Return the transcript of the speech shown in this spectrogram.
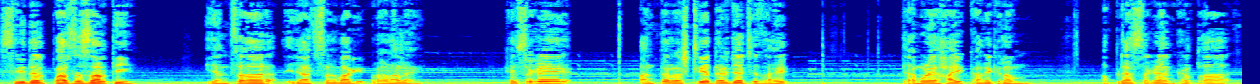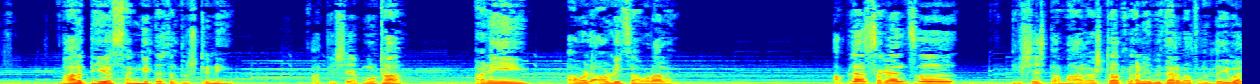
श्रीधर पार्थसारथी यांचा यात सहभागी राहणार आहे. हे सगळे आंतरराष्ट्रीय दर्जाचेच आहेत. त्यामुळे हा एक कार्यक्रम आपल्या सगळ्यांकरता भारतीय संगीताच्या दृष्टीने अतिशय मोठा आणि आवड आवडीचा होणार आहे. आपल्या सगळ्यांचं विशेषतः महाराष्ट्रातलं आणि विदर्भातलं दैवत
